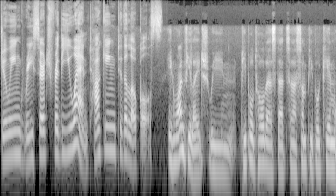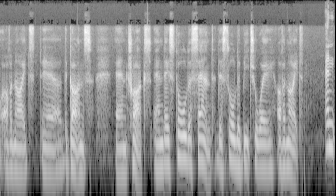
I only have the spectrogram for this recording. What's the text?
doing research for the UN, talking to the locals. In one village, we people told us that uh, some people came overnight, the, the guns and trucks, and they stole the sand. They stole the beach away overnight. And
